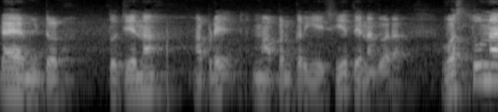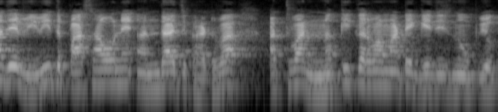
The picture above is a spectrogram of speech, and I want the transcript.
ડાયામીટર. તો જેના આપણે માપન કરીએ છીએ તેના દ્વારા. વસ્તુના જે વિવિધ પાસાઓને અંદાજ કાઢવા અથવા નક્કી કરવા માટે ગેજીસનો ઉપયોગ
